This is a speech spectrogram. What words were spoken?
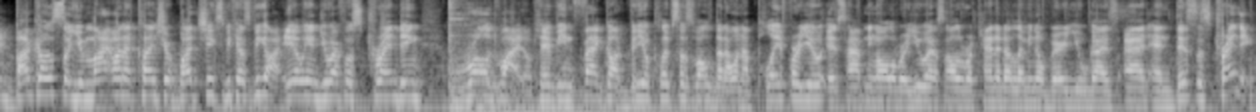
buckos. So you might want to clench your butt cheeks because we got alien UFOs trending worldwide okay? We in fact got video clips as well that i want to play for you. It's happening all over us all over canada. Let me know where you guys at. And this is trending.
